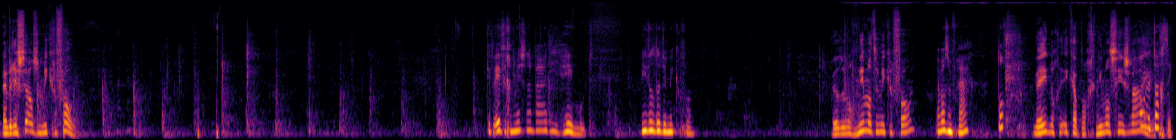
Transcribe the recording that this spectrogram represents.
En er is zelfs een microfoon. Ik heb even gemist naar waar die heen moet. Wie wilde de microfoon? Wilde nog niemand een microfoon? Er was een vraag, toch? Nee, nog, ik had nog niemand zien zwaaien. Oh, dat dacht ik.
